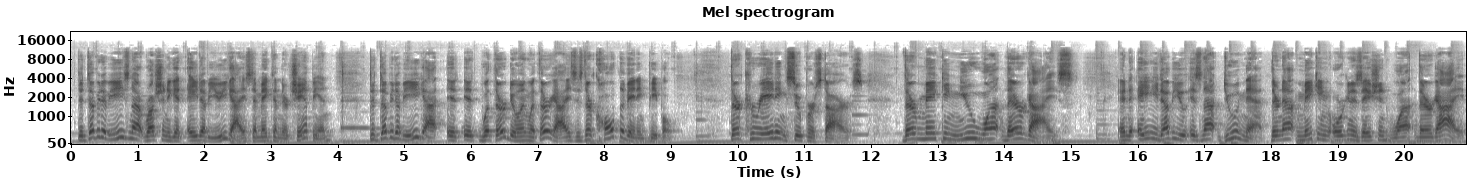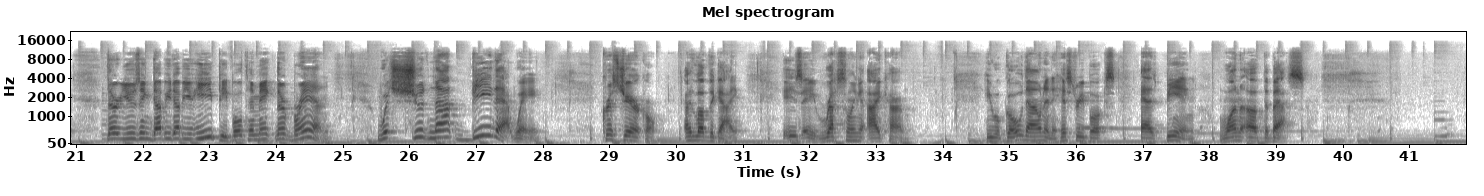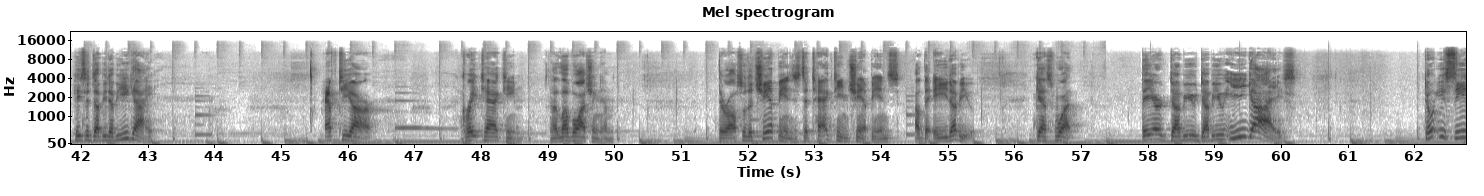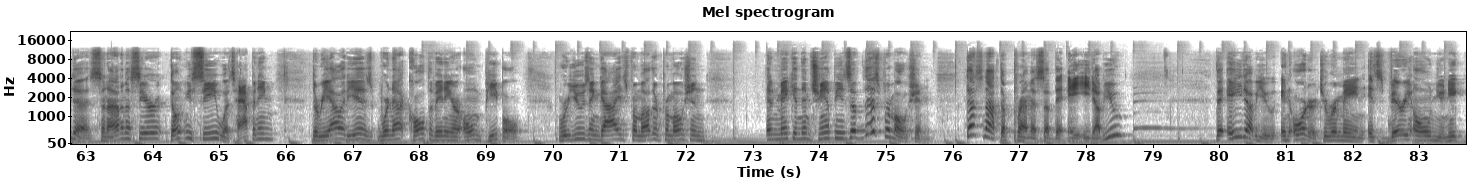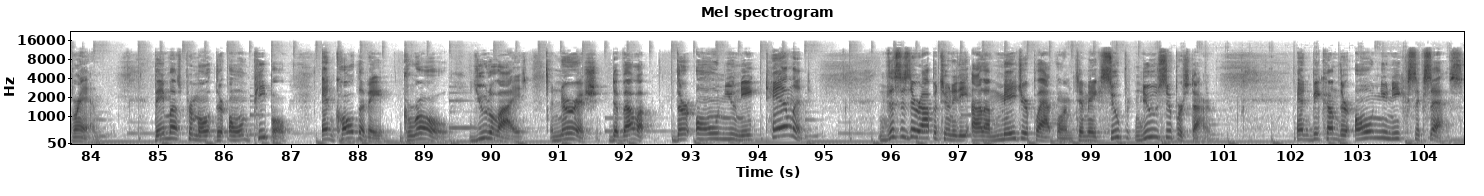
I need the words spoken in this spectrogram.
The WWE's not rushing to get AWE guys to make them their champion the WWE got it, it what they're doing with their guys is they're cultivating people. They're creating superstars. They're making you want their guys. And AEW is not doing that. They're not making organizations want their guy. They're using WWE people to make their brand, which should not be that way. Chris Jericho. I love the guy. He's a wrestling icon he will go down in the history books as being one of the best. He's a WWE guy. FTR, great tag team. I love watching them. They're also the champions, the tag team champions of the AEW. Guess what? They are WWE guys. Don't you see the synonymous here? Don't you see what's happening? The reality is, we're not cultivating our own people. We're using guys from other promotion and making them champions of this promotion. That's not the premise of the AEW. The AEW, in order to remain its very own unique brand, they must promote their own people and cultivate, grow, utilize, nourish, develop their own unique talent. This is their opportunity on a major platform to make super, new superstar and become their own unique success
